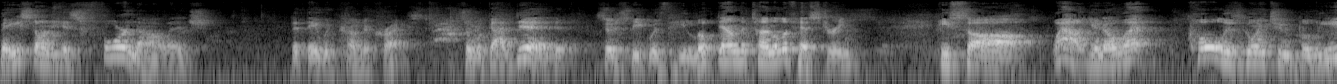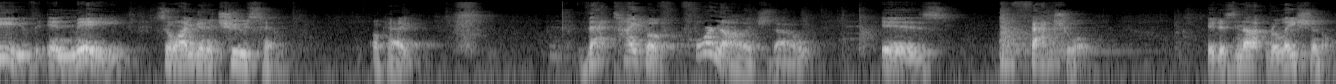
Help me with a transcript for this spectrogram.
based on his foreknowledge that they would come to Christ. So, what God did, so to speak, was he looked down the tunnel of history. He saw, wow, you know what? Cole is going to believe in me, so I'm going to choose him. Okay? That type of foreknowledge, though, is factual, it is not relational.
